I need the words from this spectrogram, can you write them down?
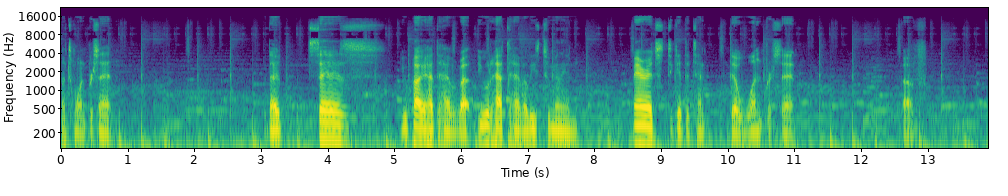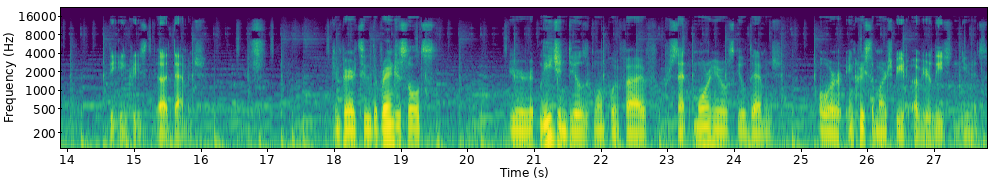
that's 1%. That says you probably have to have about you would have to have at least 2 million merits to get the 10 the 1% of the increased uh, damage. Compared to the Range Assaults, your Legion deals 1.5% more hero skill damage or increase the march speed of your Legion units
